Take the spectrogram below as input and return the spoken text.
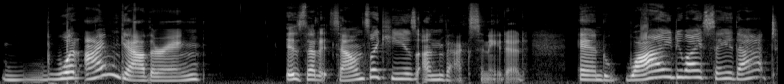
what I'm gathering is that it sounds like he is unvaccinated. And why do I say that?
